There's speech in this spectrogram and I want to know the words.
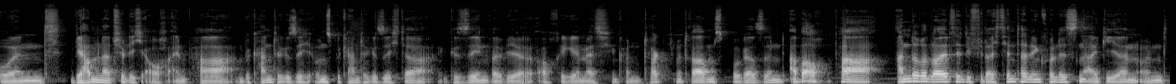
Und wir haben natürlich auch ein paar bekannte Gesichter, uns bekannte Gesichter gesehen, weil wir auch regelmäßig in Kontakt mit Ravensburger sind. Aber auch ein paar andere Leute, die vielleicht hinter den Kulissen agieren und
